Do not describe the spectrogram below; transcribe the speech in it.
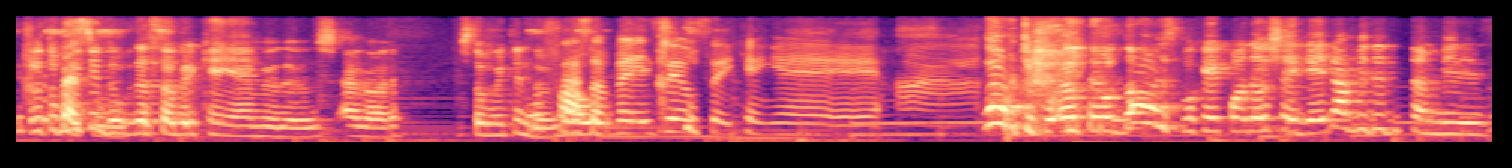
E Eu tô muito em dúvida sobre quem é, meu Deus, agora. Estou muito em Eu dúvida. falo. Dessa vez eu sei quem é. Ah. Não, tipo, eu tenho dois, porque quando eu cheguei na vida de Tamires,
